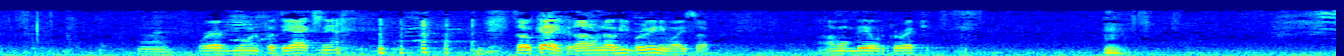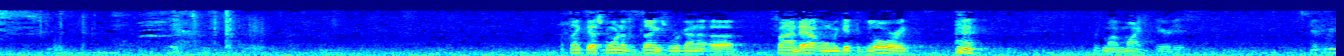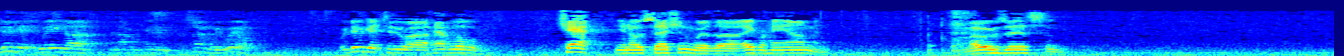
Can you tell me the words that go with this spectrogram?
uh, wherever you want to put the accent. it's okay, because I don't know Hebrew anyway, so I won't be able to correct you. I think that's one of the things we're going to uh, find out when we get to glory. Where's my mic? There it is. If we do get to meet, uh, and I assume we will, we do get to uh, have a little chat, you know, session with uh, Abraham and Moses and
